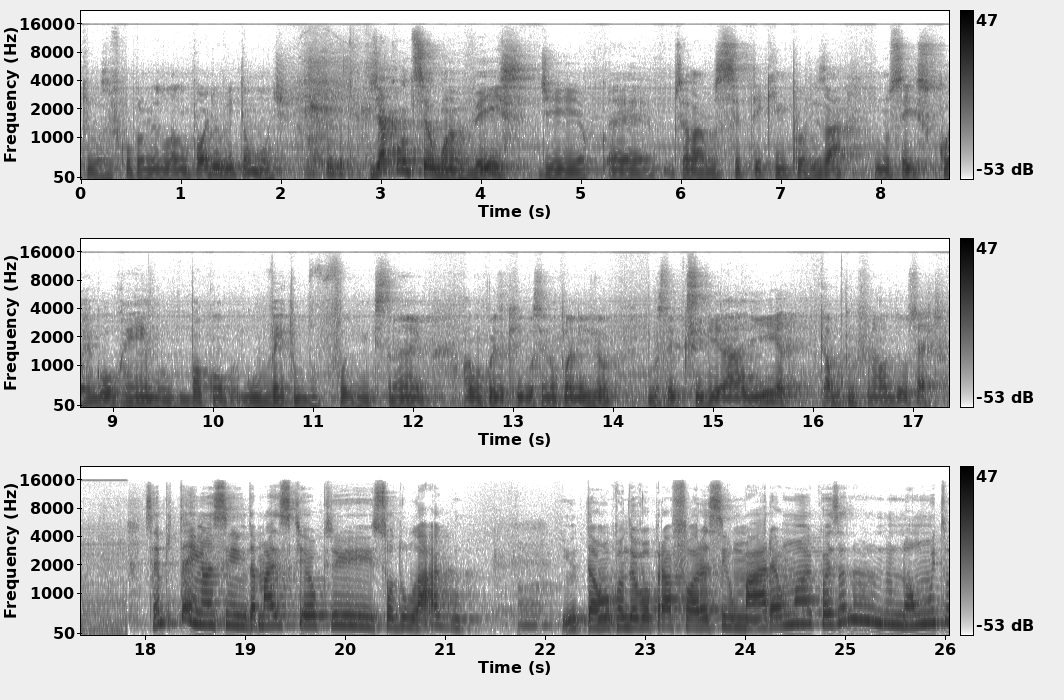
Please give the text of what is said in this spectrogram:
que você ficou pelo menos lá no pódio, eu vi que tem um monte. já aconteceu alguma vez de, é, sei lá, você ter que improvisar? Não sei, escorregou o remo, o vento foi muito estranho, alguma coisa que você não planejou, você teve que se virar ali e acabou que no final deu certo? Sempre tenho, assim, ainda mais que eu que sou do lago então, quando eu vou para fora, assim, o mar é uma coisa não, não muito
